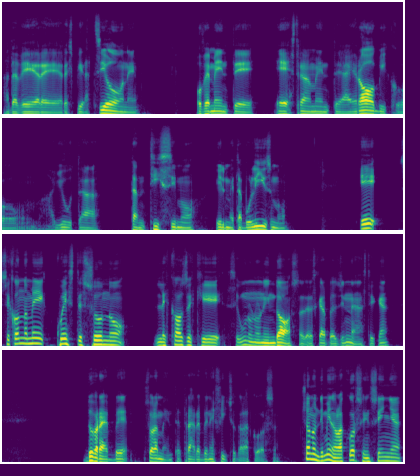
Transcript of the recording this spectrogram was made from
ad avere respirazione, ovviamente è estremamente aerobico, aiuta tantissimo il metabolismo e secondo me queste sono le cose che se uno non indossa delle scarpe da ginnastica dovrebbe solamente trarre beneficio dalla corsa. Ciò non di meno la corsa insegna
